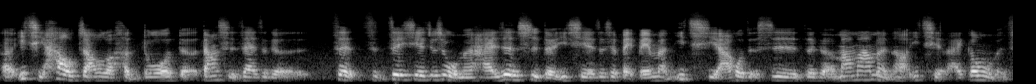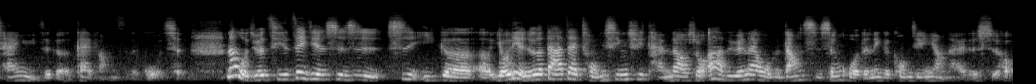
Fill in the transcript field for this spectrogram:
呃一起号召了很多的当时在这个。这这这些就是我们还认识的一些这些北北们一起啊，或者是这个妈妈们啊，一起来跟我们参与这个盖房子的过程。那我觉得其实这件事是是一个呃，有点就是大家再重新去谈到说啊，原来我们当时生活的那个空间阳台的时候。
